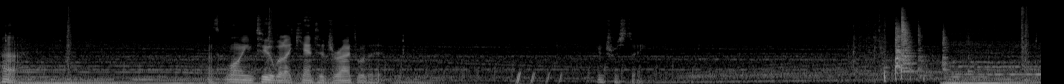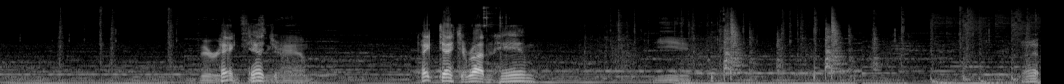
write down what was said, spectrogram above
Huh. That's glowing too, but I can't interact with it. Interesting. Take that, you that, ham. Take that, you rotten ham. Yeah. Alright.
